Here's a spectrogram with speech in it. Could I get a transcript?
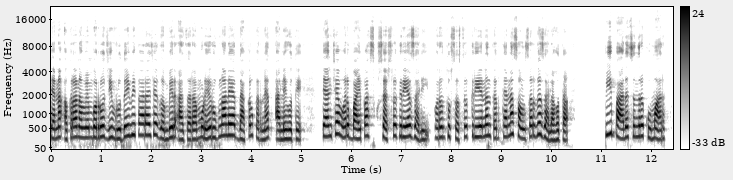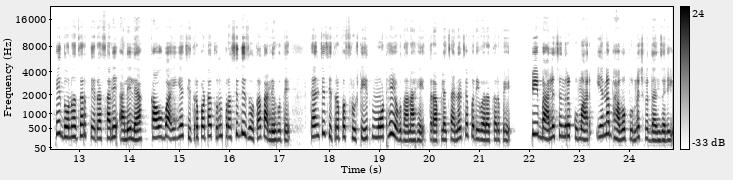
त्यांना अकरा नोव्हेंबर रोजी हृदयविकाराच्या गंभीर आजारामुळे रुग्णालयात दाखल करण्यात आले होते. त्यांच्यावर बायपास शस्त्रक्रिया झाली परंतु शस्त्रक्रियेनंतर त्यांना संसर्ग झाला होता. पी. बालचंद्र कुमार हे दोन हजार तेरा साली आलेल्या काऊबाई या चित्रपटातून प्रसिद्धी झोतात आले होते. त्यांचे चित्रपटसृष्टीत मोठे योगदान आहे तर आपल्या चॅनलच्या परिवारातर्फे पी. बालचंद्र कुमार यांना भावपूर्ण श्रद्धांजली.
